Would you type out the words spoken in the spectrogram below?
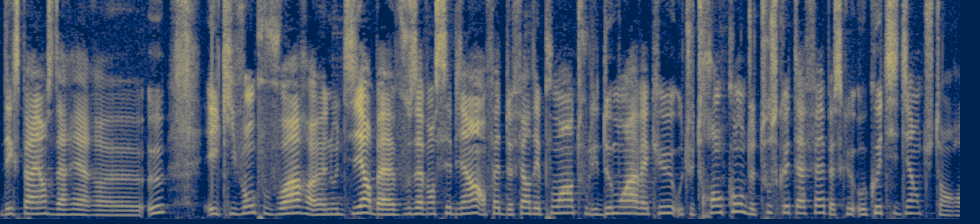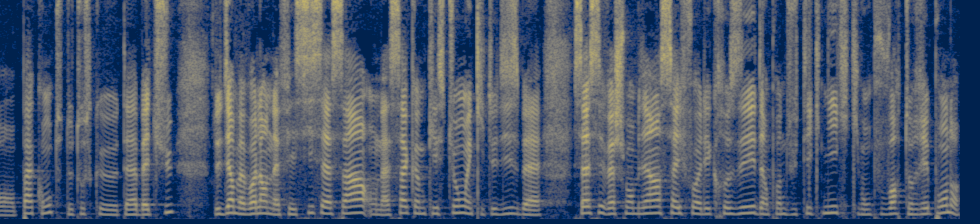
d'expérience derrière eux et qui vont pouvoir nous dire, bah, vous avancez bien, en fait, de faire des points tous les deux mois avec eux où tu te rends compte de tout ce que tu as fait parce qu'au quotidien, tu t'en rends pas compte de tout ce que tu as abattu, de dire bah voilà, on a fait ci, ça, ça, on a ça comme question et qui te disent bah ça c'est vachement bien, ça il faut aller creuser d'un point de vue technique, qui vont pouvoir te répondre.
